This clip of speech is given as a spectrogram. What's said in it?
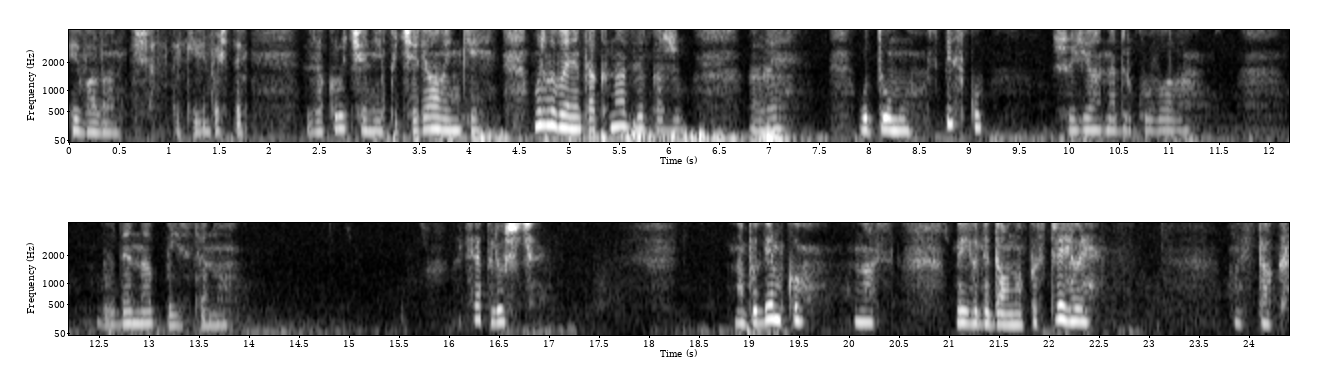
і. Такий, бачите, закручений, кучерявенький. Можливо, я не так назви кажу, але у тому списку, що я надрукувала, буде написано. Це плющ на будинку у нас. Ми його недавно постригли. Ось так.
